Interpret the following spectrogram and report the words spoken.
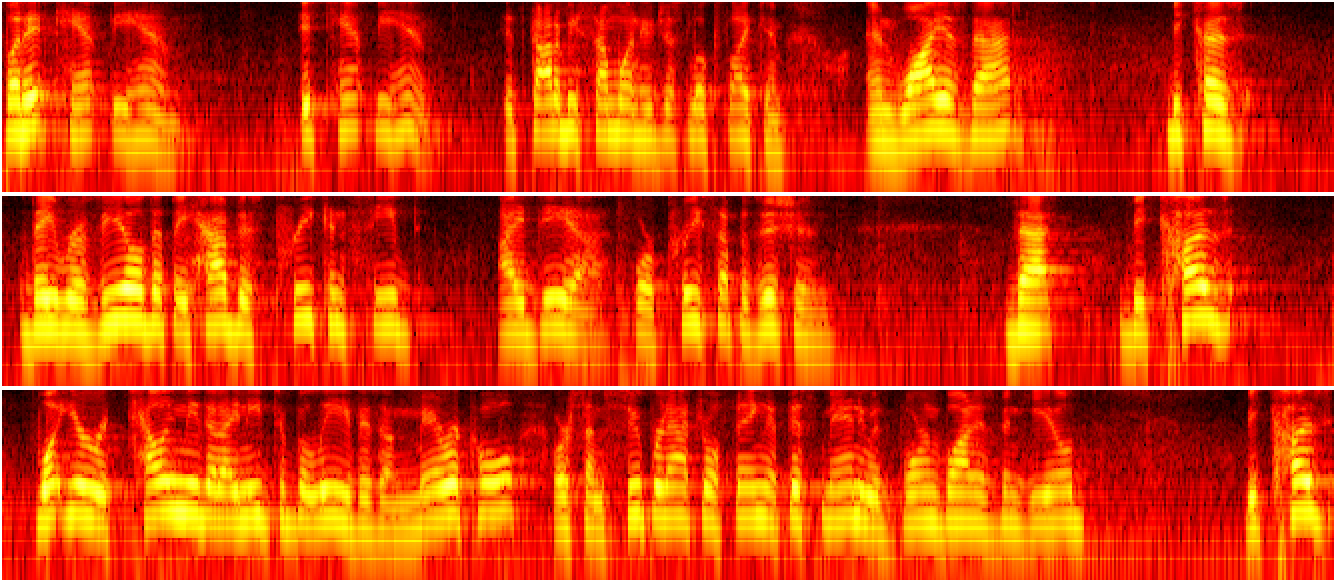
but it can't be him. It can't be him. It's got to be someone who just looks like him. And why is that? Because they reveal that they have this preconceived idea or presupposition that because what you're telling me that I need to believe is a miracle or some supernatural thing that this man who was born blind has been healed, because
